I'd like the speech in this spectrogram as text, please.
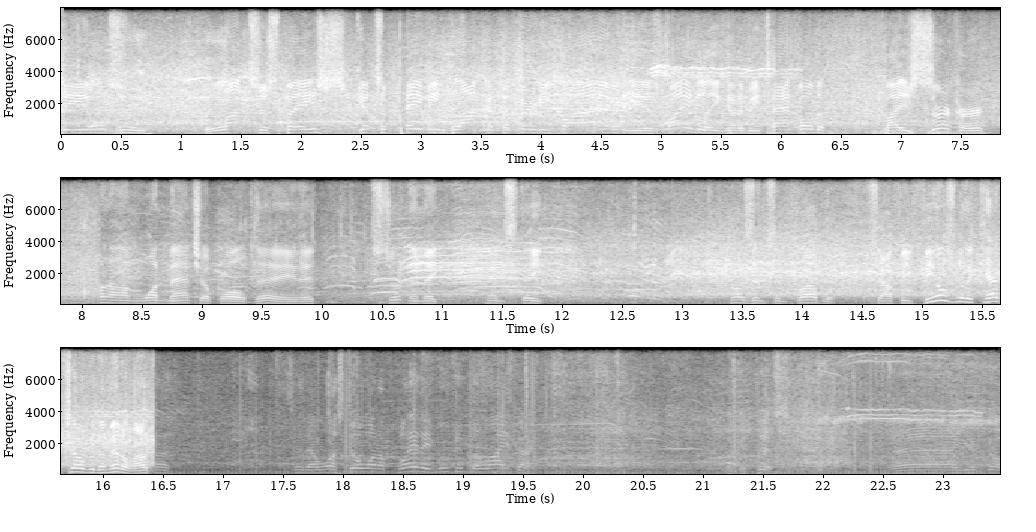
Fields. Here's the lots of space, gets a paving block at the 35, and he is finally going to be tackled by Zerker. One-on-one matchup all day. That certainly make Penn State cause him some problems. Chafie Fields with a catch over the middle. Out. So they still want to play. They moved him to linebacker. Look at this. There you go.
